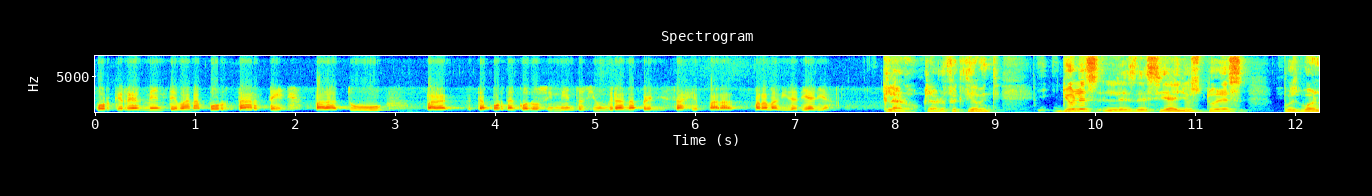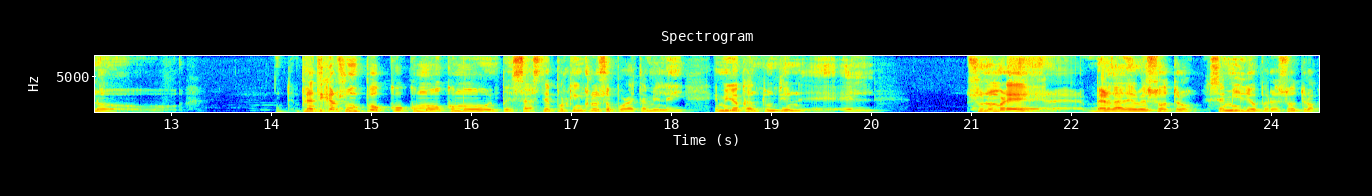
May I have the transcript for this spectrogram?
porque realmente van a aportarte para tu, para, te aportan conocimientos y un gran aprendizaje para, para la vida diaria. Claro, claro, efectivamente. Yo les, les decía a ellos, tú eres, pues bueno, platícanos un poco cómo, cómo empezaste, porque incluso por ahí también leí, Emilio Cantún tiene, eh, él, su nombre eh, verdadero es otro, es Emilio, pero es otro,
